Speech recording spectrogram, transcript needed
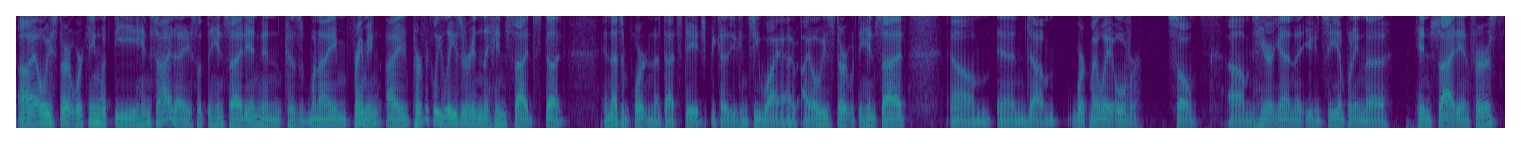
I always start working with the hinge side. I slip the hinge side in, and because when I'm framing, I perfectly laser in the hinge side stud. And that's important at that stage because you can see why. I, I always start with the hinge side um, and um, work my way over. So um, here again, you can see I'm putting the hinge side in first.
